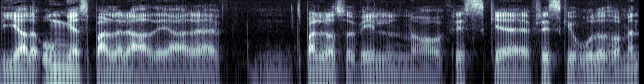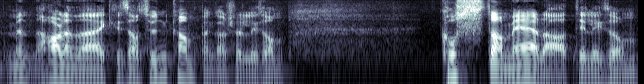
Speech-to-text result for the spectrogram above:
De hadde unge spillere, de hadde mm, spillere som villen og friske, friske hoder. og sånn. Men, men har den der Kristiansund-kampen kanskje liksom kosta mer, da? At de liksom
